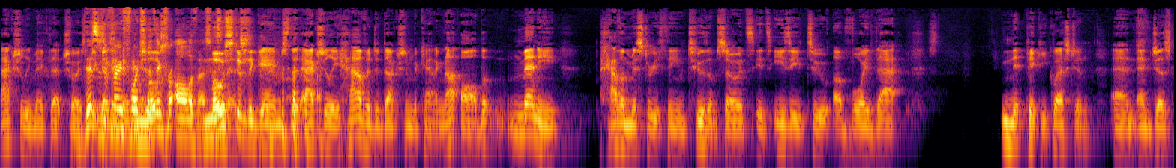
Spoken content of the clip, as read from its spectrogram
actually make that choice. this is a very fortunate thing most- for all of us. Most of the games that actually have a deduction mechanic, not all, but many, have a mystery theme to them. So it's it's easy to avoid that nitpicky question and and just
